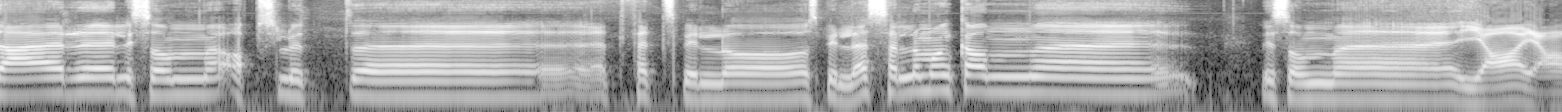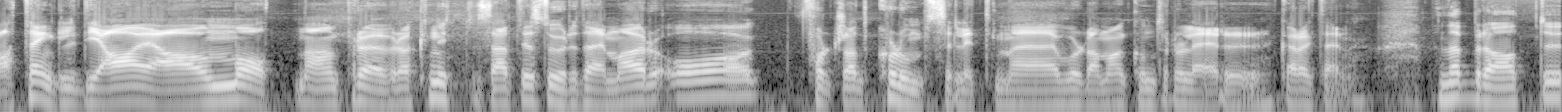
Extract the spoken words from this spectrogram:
Det er liksom absolutt et fett spill å spille, selv om man kan liksom eh, ja ja, tenke litt ja ja om måten han prøver å knytte seg til store temaer, og fortsatt klumse litt med hvordan man kontrollerer karakterene. Men det er bra at du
